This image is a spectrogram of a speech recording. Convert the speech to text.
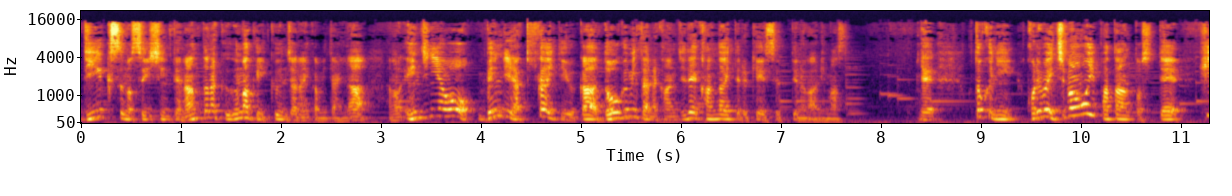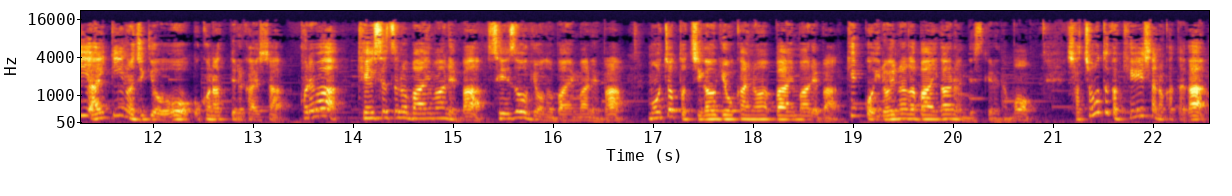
DX の推進ってなんとなくうまくいくんじゃないかみたいなあのエンジニアを便利な機械というか道具みたいな感じで考えてるケースっていうのがあります。で特にこれは一番多いパターンとして非 IT の事業を行っている会社これは建設の場合もあれば製造業の場合もあればもうちょっと違う業界の場合もあれば結構いろいろな場合があるんですけれども社長とか経営者の方が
